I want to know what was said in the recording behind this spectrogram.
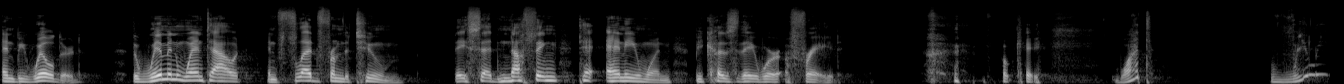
and bewildered, the women went out and fled from the tomb. They said nothing to anyone because they were afraid. okay, what? Really?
